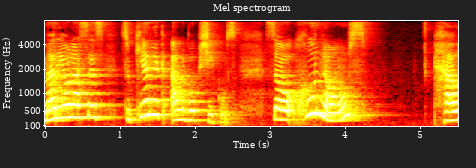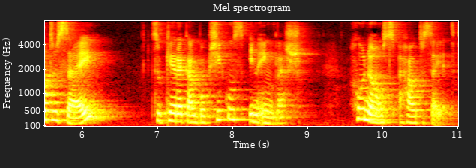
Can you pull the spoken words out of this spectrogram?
Mariola says cukierek albo psikus. So who knows how to say cukierek albo psikus in English? Who knows how to say it?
